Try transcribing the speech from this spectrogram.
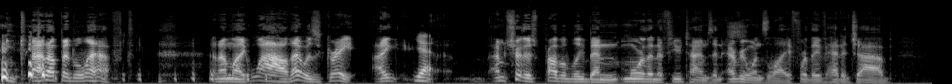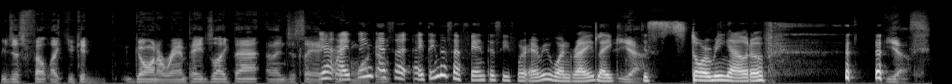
and got up and left. And I'm like, "Wow, that was great." I Yeah. I'm sure there's probably been more than a few times in everyone's life where they've had a job where you just felt like you could go on a rampage like that and then just say, I Yeah, quit I think that's a I think that's a fantasy for everyone, right? Like Yeah. just storming out of yes,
